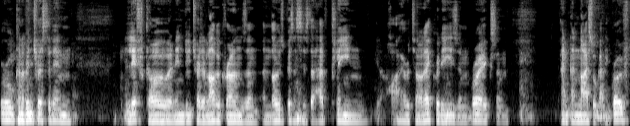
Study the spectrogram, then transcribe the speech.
we're all kind of interested in Lifco and Indutrade and Lagercrantz and, and those businesses that have clean higher return on equities and ROICs and, and, and nice organic growth.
